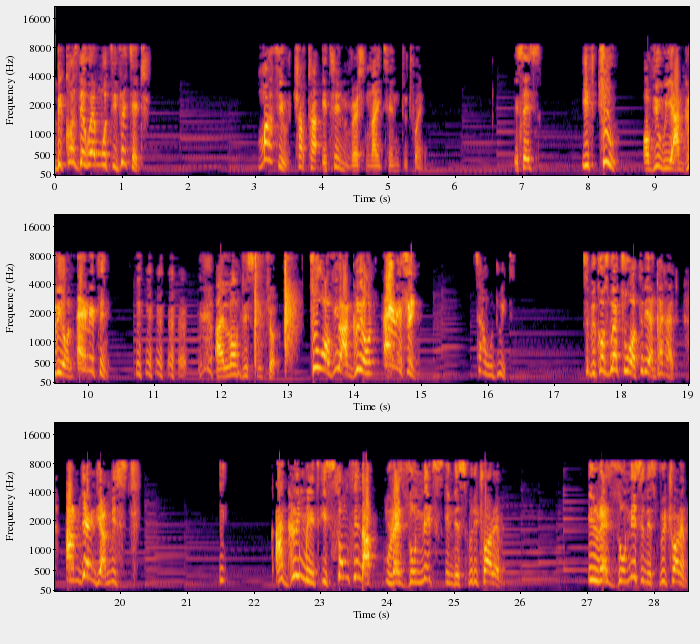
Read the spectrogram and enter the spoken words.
because they were motivated. Matthew chapter 18, verse 19 to 20. It says, If two of you we agree on anything, I love this scripture. Two of you agree on anything. Say, I will do it. See, because where two or three are gathered, I'm there in their midst. Agreement is something that resonates in the spiritual realm. It resonates in the spiritual realm.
